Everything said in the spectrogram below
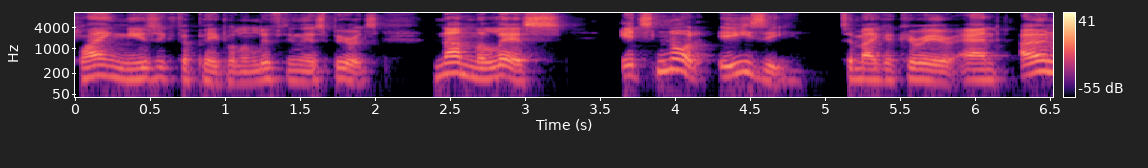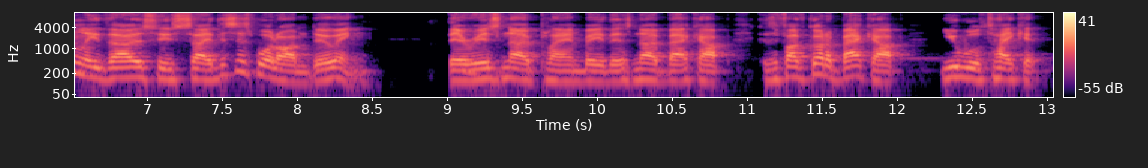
playing music for people and lifting their spirits. Nonetheless, it's not easy to make a career, and only those who say this is what I'm doing. There mm. is no plan B. There's no backup because if I've got a backup, you will take it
